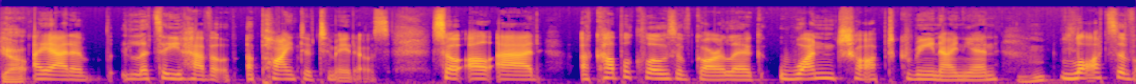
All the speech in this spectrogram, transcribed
Yeah. I add a, let's say you have a, a pint of tomatoes. So I'll add a couple cloves of garlic, one chopped green onion, mm-hmm. lots of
